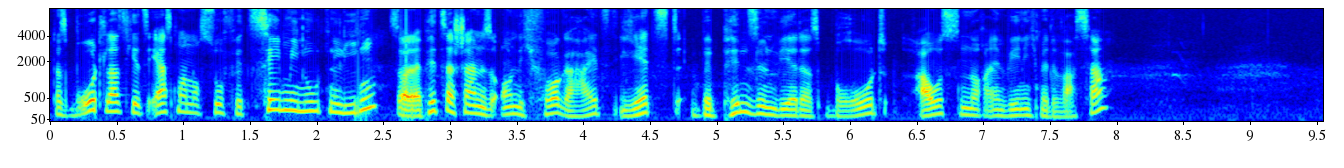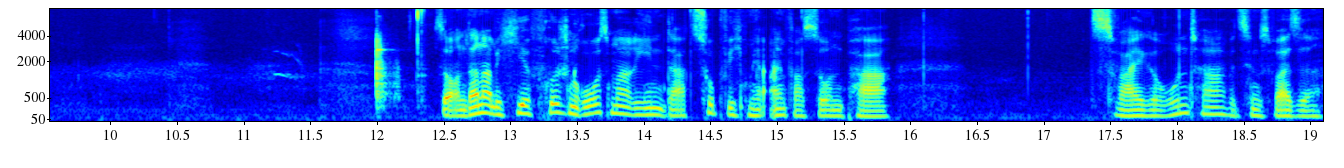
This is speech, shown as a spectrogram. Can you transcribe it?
Das Brot lasse ich jetzt erstmal noch so für 10 Minuten liegen. So, der Pizzastein ist ordentlich vorgeheizt. Jetzt bepinseln wir das Brot außen noch ein wenig mit Wasser. So, und dann habe ich hier frischen Rosmarin. Da zupfe ich mir einfach so ein paar Zweige runter, beziehungsweise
